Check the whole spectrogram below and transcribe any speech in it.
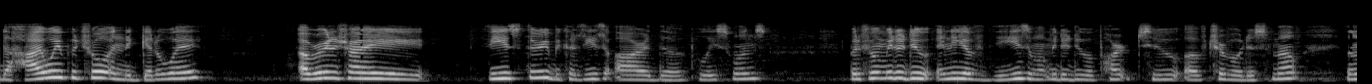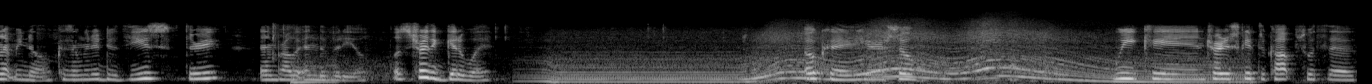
the highway patrol and the getaway. Uh, we're going to try these three because these are the police ones. But if you want me to do any of these and want me to do a part two of Turbo Dismount, then let me know. Because I'm going to do these three and probably end the video. Let's try the getaway. Okay, here, so we can try to escape the cops with the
